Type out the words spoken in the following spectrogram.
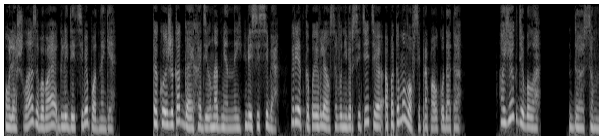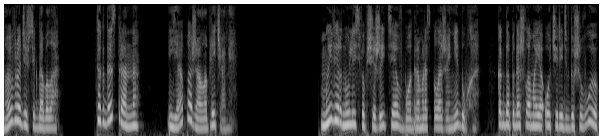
Оля шла, забывая глядеть себе под ноги. Такой же, как Гай ходил надменный, весь из себя. Редко появлялся в университете, а потом и вовсе пропал куда-то. «А я где была?» «Да со мной вроде всегда была». «Тогда странно». Я пожала плечами. Мы вернулись в общежитие в бодром расположении духа. Когда подошла моя очередь в душевую,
